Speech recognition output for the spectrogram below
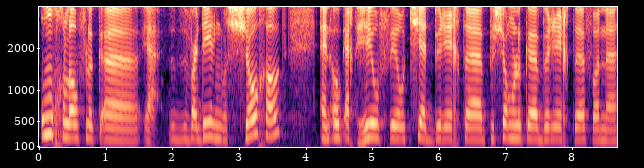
ongelooflijk. Uh, ja, de waardering was zo groot. En ook echt heel veel chatberichten, persoonlijke berichten van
